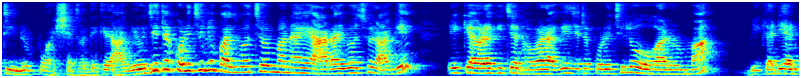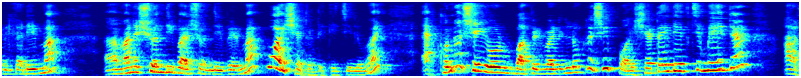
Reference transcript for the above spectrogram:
টিনুর পয়সাটা দেখে আগেও যেটা করেছিল পাঁচ বছর মানে আড়াই বছর আগে, এই কেওড়া কিচেন হওয়ার আগে যেটা করেছিল ও আর ওর মা ভিকারি আর ভিকারির মা মানে সন্দীপ আর সন্দীপের মা পয়সাটা দেখেছিল ভাই। এখনও সেই ওর বাপের বাড়ির লোকরা সেই পয়সাটাই দেখছে মেয়েটার, আর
